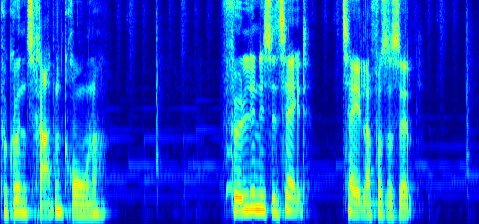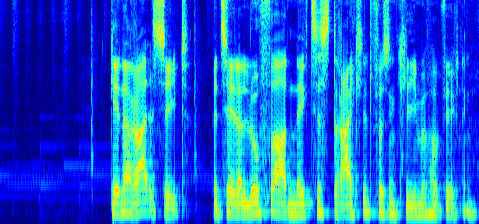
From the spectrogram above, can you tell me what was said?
på kun 13 kroner. Følgende citat taler for sig selv. Generelt set betaler luftfarten ikke tilstrækkeligt for sin klimapåvirkning.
